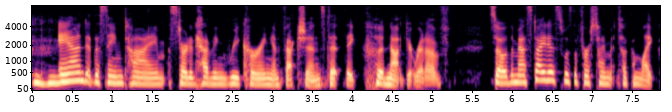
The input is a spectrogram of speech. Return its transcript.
Mm-hmm. And at the same time, started having recurring infections that they could not get rid of. So the mastitis was the first time it took him like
